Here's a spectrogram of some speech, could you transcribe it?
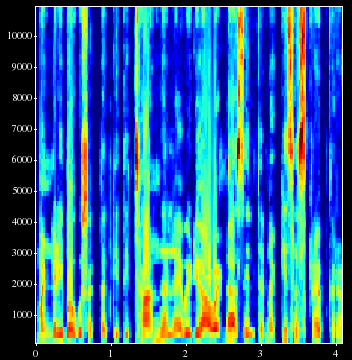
मंडळी बघू शकतात किती छान झालाय. व्हिडिओ आवडला असेल तर नक्की सबस्क्राईब करा.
